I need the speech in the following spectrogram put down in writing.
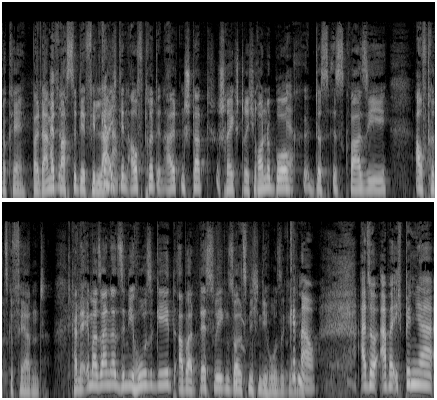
Okay, weil damit Also, machst du dir vielleicht genau. den Auftritt in Altenstadt, Schrägstrich Ronneburg. Ja. Das ist quasi auftrittsgefährdend. Kann ja immer sein, dass es in die Hose geht, aber deswegen soll es nicht in die Hose gehen. Genau. Also, aber ich bin ja,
